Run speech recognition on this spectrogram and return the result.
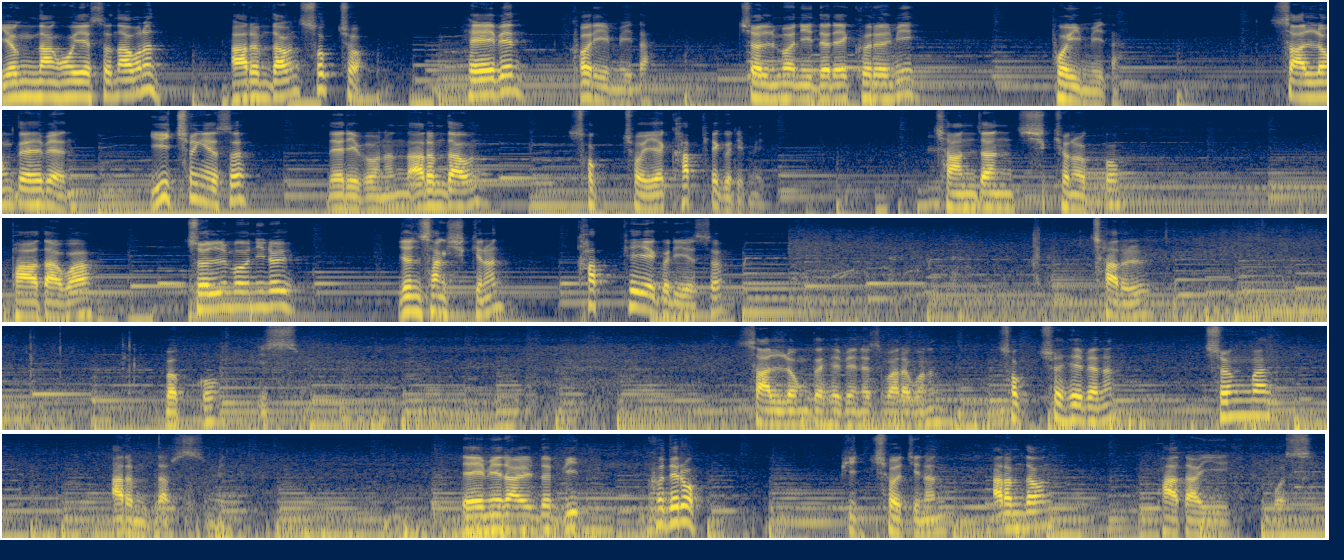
영랑호에서 나오는 아름다운 속초 해변 거리입니다. 젊은이들의 걸음이 보입니다. 살롱드 해변 2층에서 내려보는 아름다운 속초의 카페. 차 한잔 시켜놓고 바다와 젊은이를 연상시키는 카페의 거리에서 차를 먹고 있습니다. 살롱드 해변에서 바라보는 속초 해변은 정말 아름답습니다. 에메랄드 빛 그대로 비춰지는 아름다운 바다의 모습.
